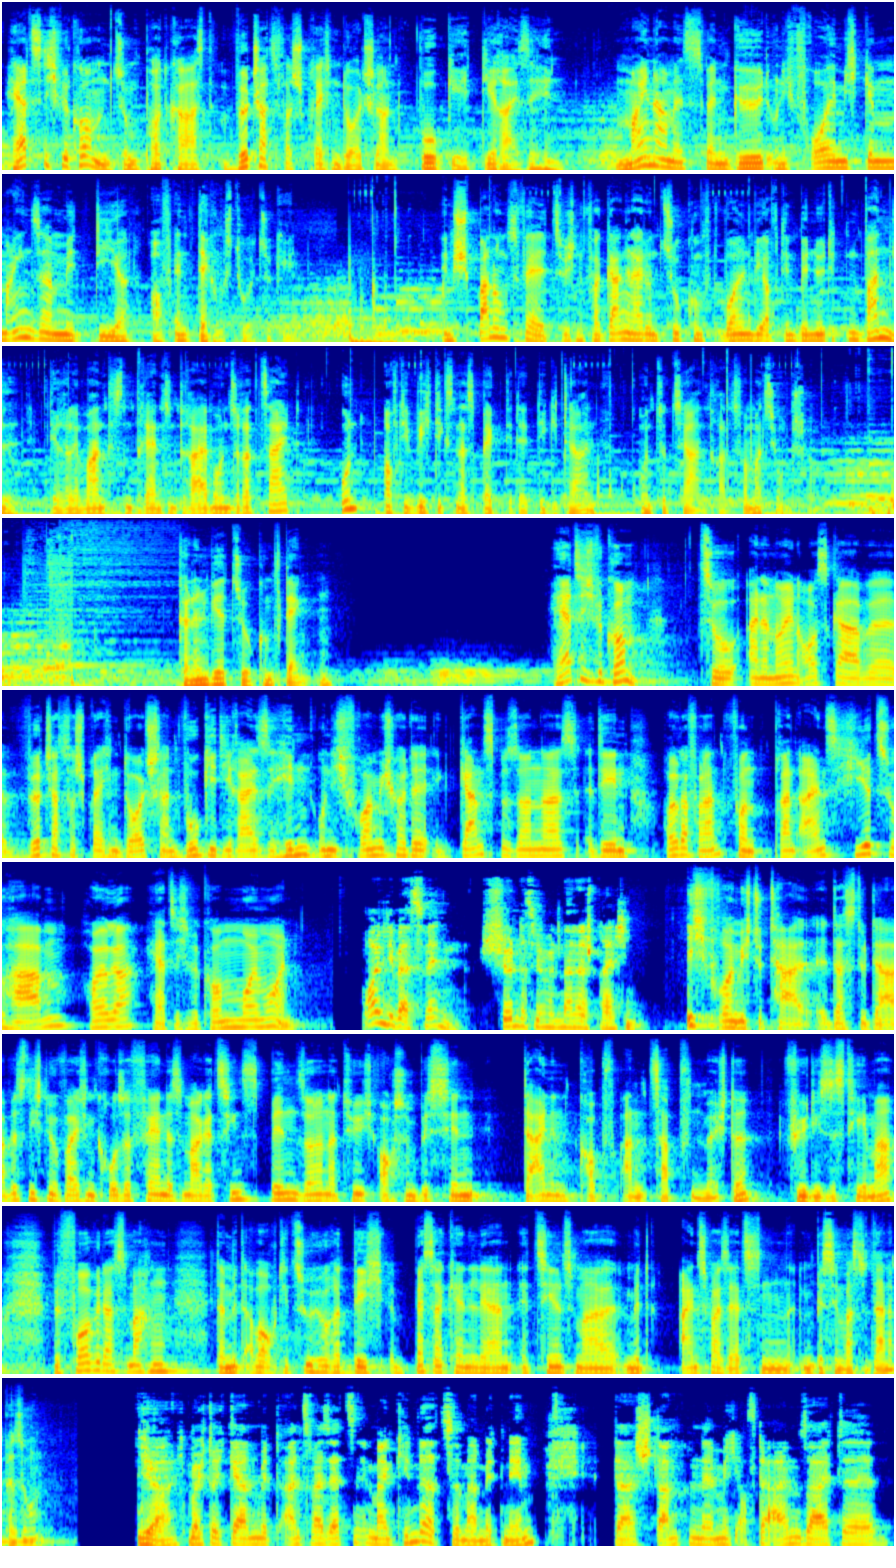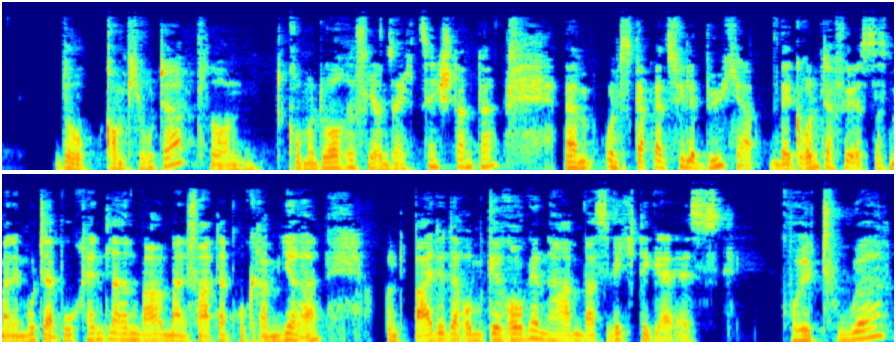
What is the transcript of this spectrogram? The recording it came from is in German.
Herzlich willkommen zum Podcast Wirtschaftsversprechen Deutschland. Wo geht die Reise hin? Mein Name ist Sven Goeth und ich freue mich gemeinsam mit dir auf Entdeckungstour zu gehen. Im Spannungsfeld zwischen Vergangenheit und Zukunft wollen wir auf den benötigten Wandel, die relevantesten Trends und Treiber unserer Zeit und auf die wichtigsten Aspekte der digitalen und sozialen Transformation schauen. Können wir Zukunft denken? Herzlich willkommen zu einer neuen Ausgabe Wirtschaftsversprechen Deutschland. Wo geht die Reise hin? Und ich freue mich heute ganz besonders, den Holger Volland von Brand 1 hier zu haben. Holger, herzlich willkommen. Moin, moin. Moin, lieber Sven. Schön, dass wir miteinander sprechen. Ich freue mich total, dass du da bist. Nicht nur, weil ich ein großer Fan des Magazins bin, sondern natürlich auch so ein bisschen deinen Kopf anzapfen möchte für dieses Thema. Bevor wir das machen, damit aber auch die Zuhörer dich besser kennenlernen, erzähl uns mal mit ein, zwei Sätzen ein bisschen was zu deiner Person. Ja, ich möchte euch gerne mit ein, zwei Sätzen in mein Kinderzimmer mitnehmen. Da standen nämlich auf der einen Seite so Computer, so ein Commodore 64 stand da. Ähm, und es gab ganz viele Bücher. Der Grund dafür ist, dass meine Mutter Buchhändlerin war und mein Vater Programmierer und beide darum gerungen haben, was wichtiger ist. Kultur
